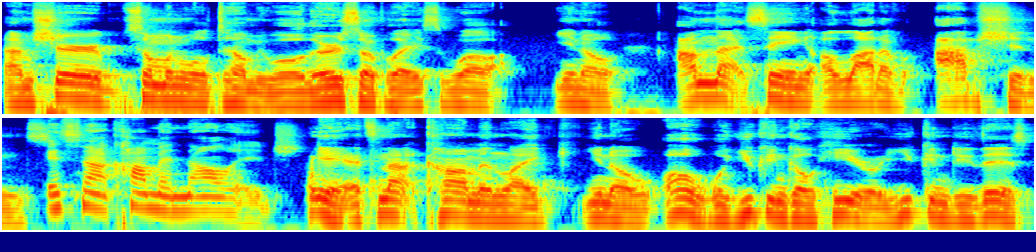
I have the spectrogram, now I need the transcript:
I'm sure someone will tell me well there's a place. Well you know i'm not seeing a lot of options It's not common knowledge. yeah, it's not common like, you know, oh, well, you can go here or you can do this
